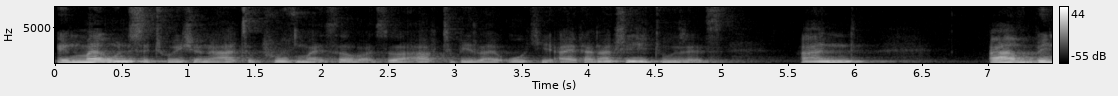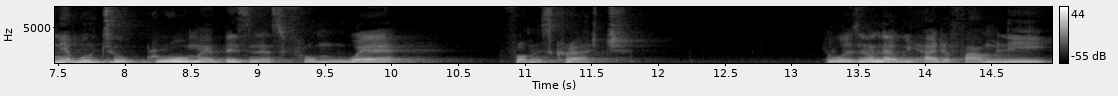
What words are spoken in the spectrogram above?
in my own situation, I had to prove myself as well. I have to be like, okay, I can actually do this. And I've been able to grow my business from where, from scratch. It was not like we had a family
